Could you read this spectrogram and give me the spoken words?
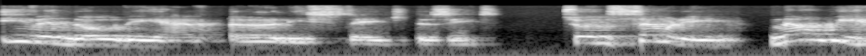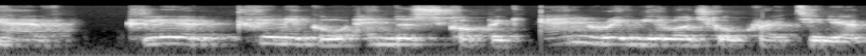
even though they have early stage disease. So, in summary, now we have clear clinical, endoscopic, and radiological criteria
